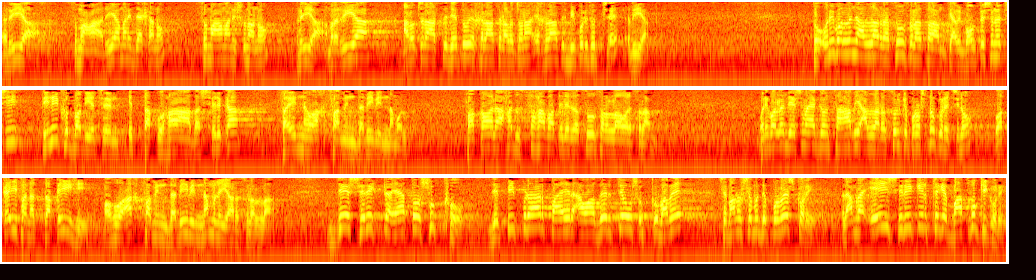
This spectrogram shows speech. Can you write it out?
রিয়া, সুমা, রিয়া মানে দেখানো, সুমা মানে শোনানো, রিয়া। আমরা রিয়া আলোচনা আসছে যেহেতু এখলাসের আলোচনা, এখলাসের বিপরীত হচ্ছে রিয়া। তো উনি বললেন যে আল্লাহ রসুল সাল্লাহ সাল্লামকে আমি বলতে শুনেছি তিনি খুদ্া দিয়েছিলেন, ইত্তাকু হাদা শিরকা, ফাইন্নাহু আখফা দাবিবিন নামল। ফকাল আহাদুস সাহাবাত রসুল উনি বললেন যে সময় একজন সাহাবি আল্লাহ রসুলকে প্রশ্ন করেছিল যে শেরিকটা এত সূক্ষ্ম, যে পিঁপড়ার পায়ের আওয়াজের চেয়েও সূক্ষ্ম ভাবে সে মানুষের মধ্যে প্রবেশ করে, তাহলে আমরা এই শিরিকের থেকে বাঁচবো কি করে?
